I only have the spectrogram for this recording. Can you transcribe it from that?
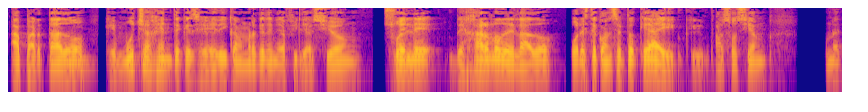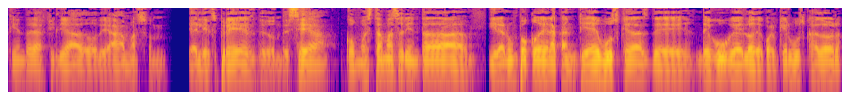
apartado que mucha gente que se dedica al marketing de afiliación suele dejarlo de lado por este concepto que hay, que asocian una tienda de afiliado de Amazon de AliExpress, de donde sea, como está más orientada a tirar un poco de la cantidad de búsquedas de, de, Google o de cualquier buscador,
